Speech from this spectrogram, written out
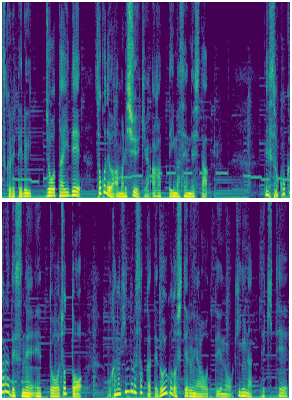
作れてる状態でそこではあまり収益が上がっていませんでした。でそこからですねえっとちょっと他の Kindle 作家ってどういうことをしてるんやろうっていうのを気になってきて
